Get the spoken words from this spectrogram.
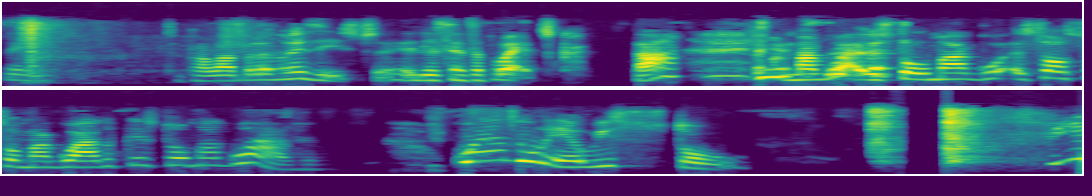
Sim. Essa palavra não existe, é licença poética, tá? É. Eu, estou mago... eu só sou magoado porque estou magoável. Quando eu estou firme,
